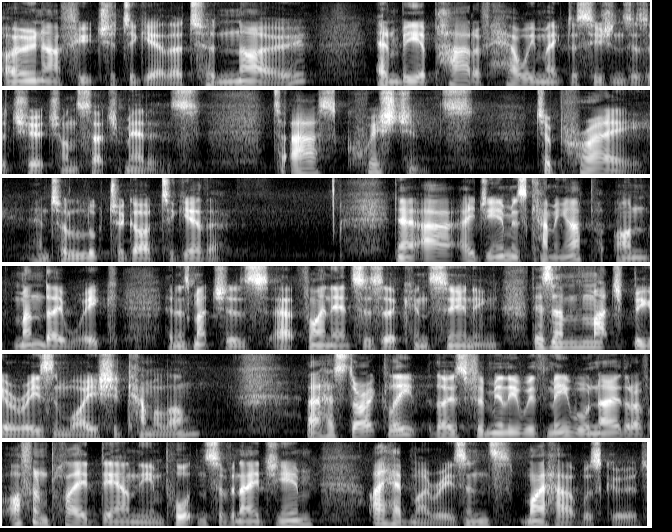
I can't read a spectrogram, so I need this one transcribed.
own our future together, to know and be a part of how we make decisions as a church on such matters, to ask questions, to pray, and to look to God together. Now, our AGM is coming up on Monday week, and as much as uh, finances are concerning, there's a much bigger reason why you should come along. Uh, historically, those familiar with me will know that I've often played down the importance of an AGM. I had my reasons, my heart was good.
